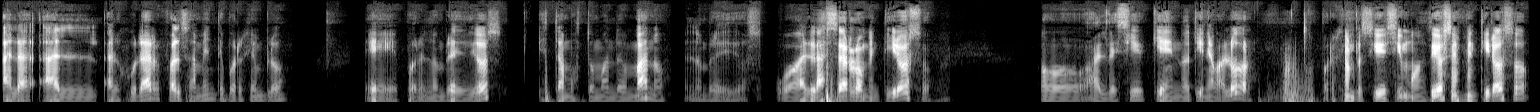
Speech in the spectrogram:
al, jurar falsamente, por ejemplo, eh, por el nombre de Dios, estamos tomando en vano el nombre de Dios. O al hacerlo mentiroso. O al decir que no tiene valor. Por ejemplo, si decimos Dios es mentiroso,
